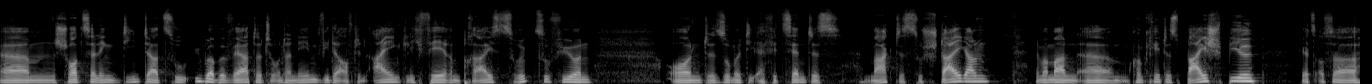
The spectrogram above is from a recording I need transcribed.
Ähm, Shortselling dient dazu, überbewertete Unternehmen wieder auf den eigentlich fairen Preis zurückzuführen und äh, somit die Effizienz des Marktes zu steigern. Nehmen wir mal ein äh, konkretes Beispiel, jetzt aus der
